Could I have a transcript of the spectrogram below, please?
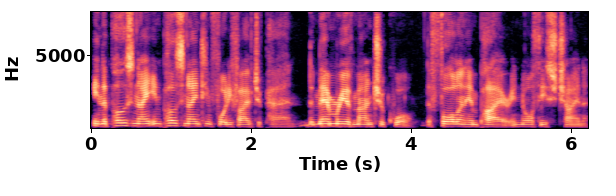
In the post in post 1945 Japan, the memory of Manchukuo, the fallen empire in northeast China,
